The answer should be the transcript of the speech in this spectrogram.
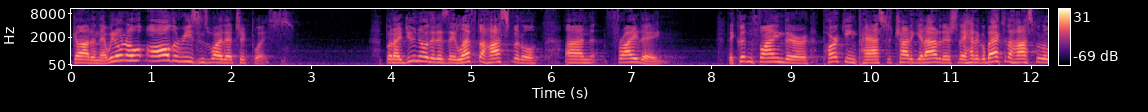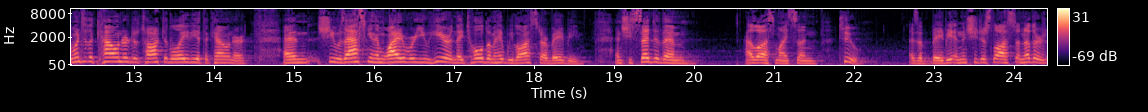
God in that. We don't know all the reasons why that took place. But I do know that as they left the hospital on Friday, they couldn't find their parking pass to try to get out of there, so they had to go back to the hospital, went to the counter to talk to the lady at the counter. And she was asking them, why were you here? And they told them, hey, we lost our baby. And she said to them, I lost my son too, as a baby. And then she just lost another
